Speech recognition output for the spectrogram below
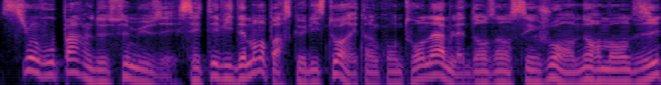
Si on vous parle de ce musée, c'est évidemment parce que l'histoire est incontournable dans un séjour en Normandie,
